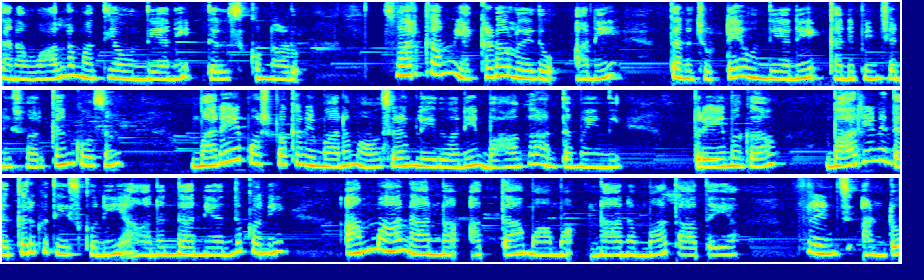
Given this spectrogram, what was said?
తన వాళ్ళ మధ్య ఉంది అని తెలుసుకున్నాడు. స్వర్గం ఎక్కడో లేదు అని తన చుట్టే ఉంది అని కనిపించని స్వర్గం కోసం మరే పుష్పక విమానం అవసరం లేదు అని బాగా అర్థమైంది. ప్రేమగా భార్యని దగ్గరకు తీసుకొని ఆనందాన్ని అందుకొని అమ్మ నాన్న అత్త మామ నానమ్మ తాతయ్య ఫ్రెండ్స్ అంటూ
